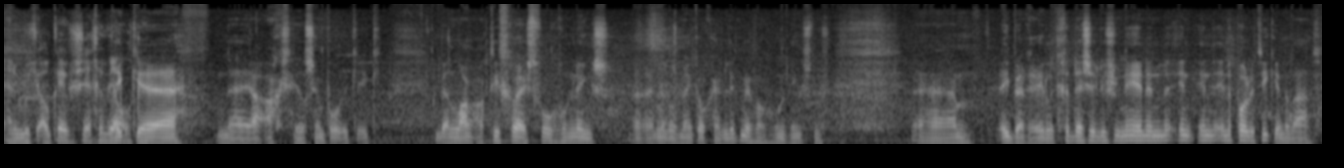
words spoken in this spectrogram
En dan moet je ook even zeggen ik, welke. eh, nee, ja, ach, heel simpel. Ik, ik ben lang actief geweest voor GroenLinks. Eh, inmiddels ben ik ook geen lid meer van GroenLinks. Dus, ehm, ik ben redelijk gedesillusioneerd in de, in, in, in de politiek, inderdaad.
